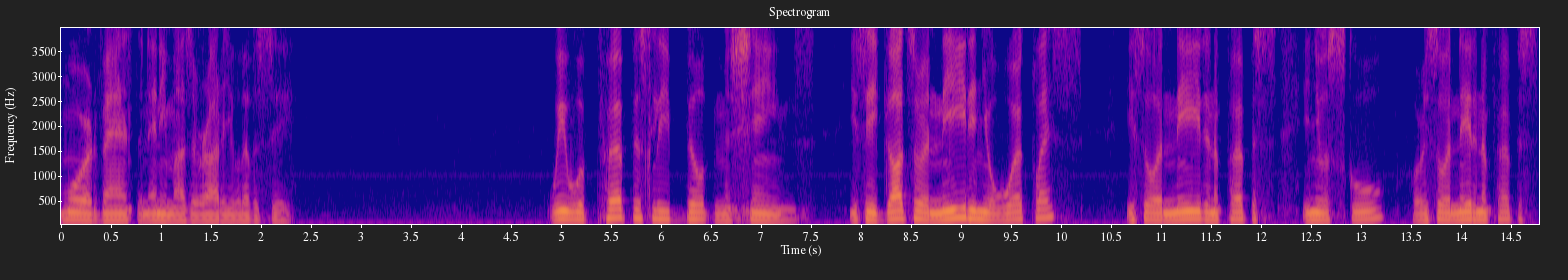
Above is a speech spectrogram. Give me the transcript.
more advanced than any Maserati you'll ever see. We were purposely built machines. You see, God saw a need in your workplace, He saw a need and a purpose in your school, or He saw a need and a purpose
